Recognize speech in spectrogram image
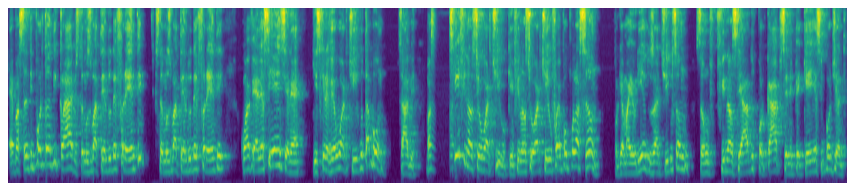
é bastante importante. E claro, estamos batendo de frente, estamos batendo de frente com a velha ciência, né, que escreveu o artigo, tá bom, sabe? Mas quem financiou o artigo? Quem financiou o artigo foi a população, porque a maioria dos artigos são, são financiados por CAP, CNPq e assim por diante.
